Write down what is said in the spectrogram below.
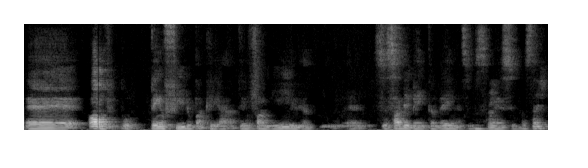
é, óbvio, pô, tenho filho para criar, tenho família, é, você sabe bem também, né? Você conhece bastante.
